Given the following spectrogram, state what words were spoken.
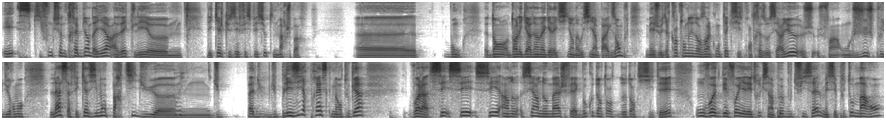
et ce qui fonctionne très bien d'ailleurs avec les les quelques effets spéciaux qui ne marchent pas. Bon, dans, dans Les Gardiens de la Galaxie, il y en a aussi un par exemple, mais je veux dire, quand on est dans un contexte qui se prend très au sérieux, je- enfin, on le juge plus durement. Là, ça fait quasiment partie du, euh, du, pas du, du plaisir presque, mais en tout cas, voilà, c'est un, un hommage fait avec beaucoup d'authen- d'authenticité. On voit que des fois, il y a des trucs, c'est un peu bout de ficelle, mais c'est plutôt marrant.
